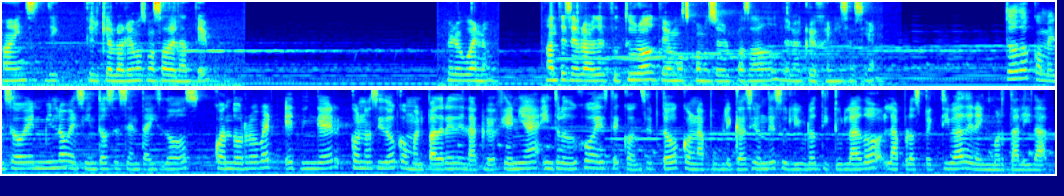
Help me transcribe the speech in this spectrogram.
Heinz, del que hablaremos más adelante. Pero bueno, antes de hablar del futuro, debemos conocer el pasado de la criogenización. Todo comenzó en 1962, cuando Robert Ettinger, conocido como el padre de la criogenia, introdujo este concepto con la publicación de su libro titulado La perspectiva de la inmortalidad.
